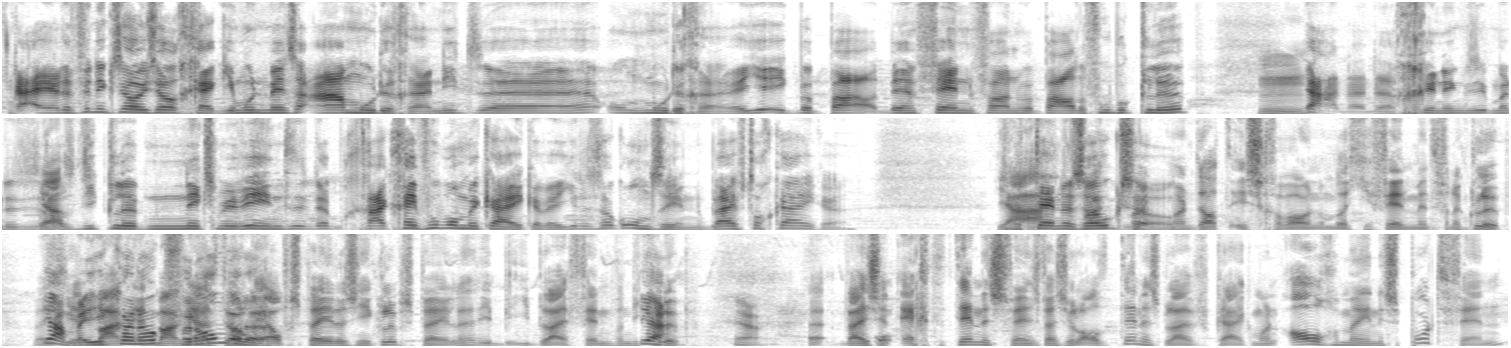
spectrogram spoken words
Ja, ja, dat vind ik sowieso gek. Je moet mensen aanmoedigen, niet eh, ontmoedigen. Weet je, ik bepaal, ben fan van een bepaalde voetbalclub. Mm. Ja, dan, dan gun ik. Maar dus Ja. als die club niks meer wint, dan ga ik geen voetbal meer kijken. Weet je, dat is ook onzin. Blijf toch kijken. Met tennis maar- ook maar- zo. Maar, dat is gewoon omdat je fan bent van een club. Weet Ja, maar je kan ook veranderen. welke elf spelers in je club spelen. Je, je blijft fan van die Ja, club. ja. Eh, wij zijn echte tennisfans. Wij zullen altijd tennis blijven kijken. Maar een algemene sportfan,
